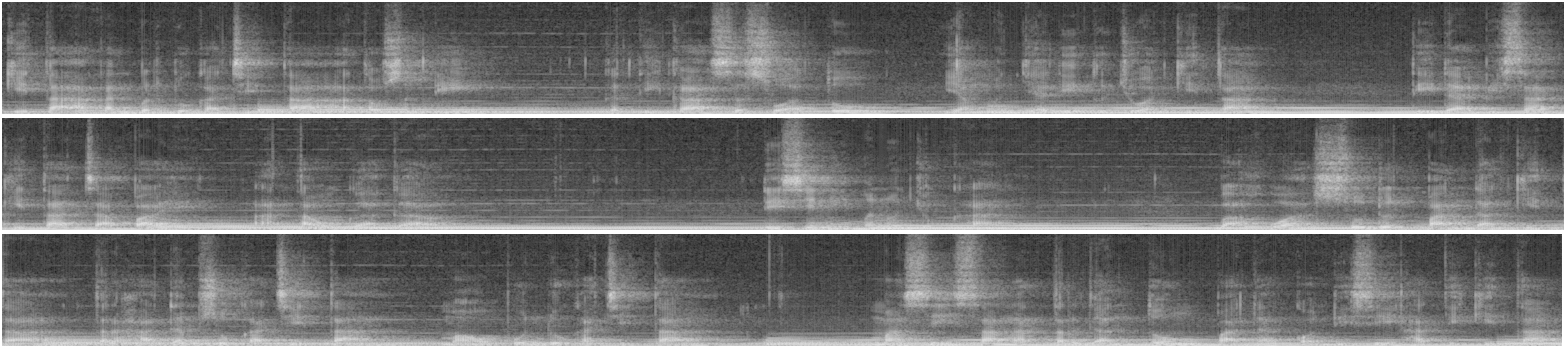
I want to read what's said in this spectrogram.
kita akan berduka cita atau sedih ketika sesuatu yang menjadi tujuan kita tidak bisa kita capai atau gagal. Di sini menunjukkan bahwa sudut pandang kita terhadap sukacita maupun duka cita masih sangat tergantung pada kondisi hati kita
